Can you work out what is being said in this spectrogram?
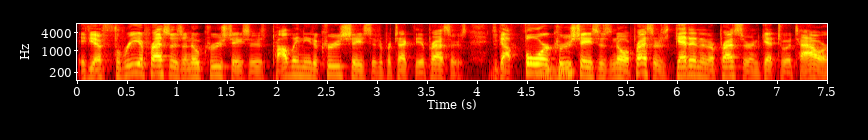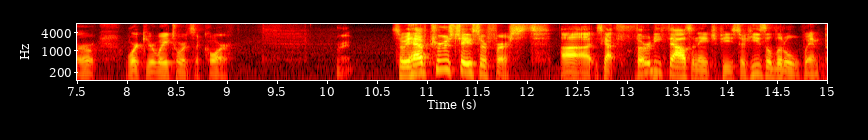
If you have three oppressors and no cruise chasers, probably need a cruise chaser to protect the oppressors. If you've got 4 mm-hmm. cruise chasers and no oppressors, get in an oppressor and get to a tower or work your way towards the core. So we have Cruise Chaser first. Uh, he's got 30,000 HP, so he's a little wimp.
